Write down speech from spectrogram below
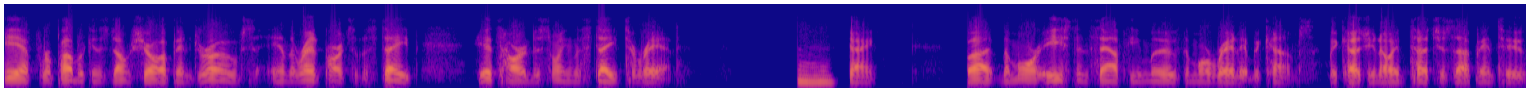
if Republicans don't show up in droves in the red parts of the state, it's hard to swing the state to red. mhm. Okay. But the more east and south you move, the more red it becomes because, you know, it touches up into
